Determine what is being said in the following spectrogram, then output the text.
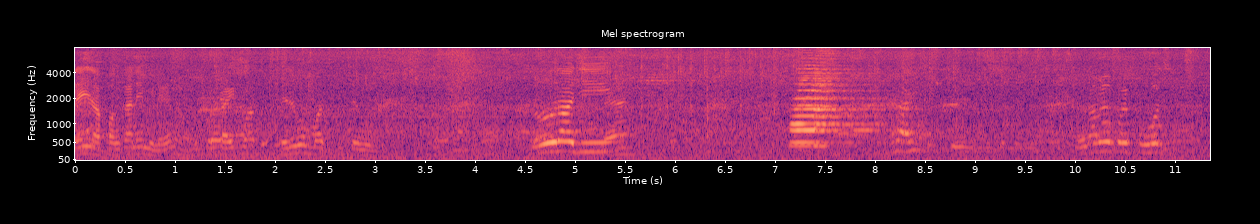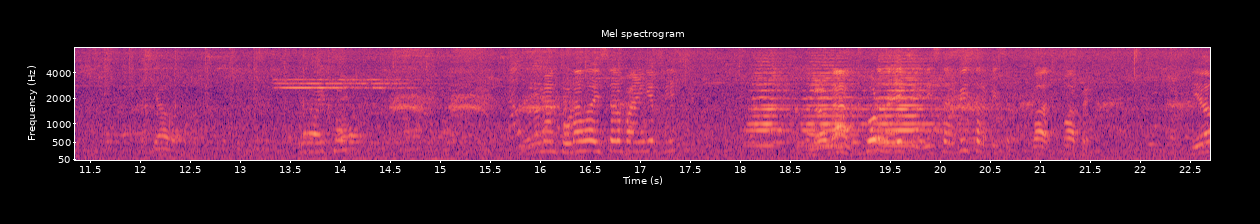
नहीं ना पंखा नहीं मिलेगा ना। उसको राइट मार दो मेरे को मस्त पिक्चर मिल। नूरा जी। नूरा में कोई पोज क्या नूरा मैम, थोड़ा सा इस तरफ़ आएँगे प्लीज़ मैम थोड़ा सा एक सेकंड इस तरफ़ इस तरफ़ इस तरफ़ बस परफेक्ट ये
